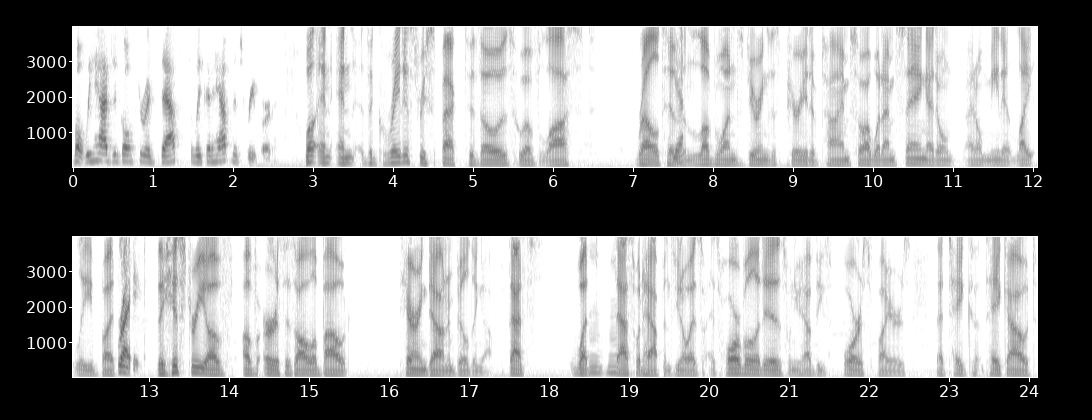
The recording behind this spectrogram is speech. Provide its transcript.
but we had to go through a death so we could have this rebirth. Well, and and the greatest respect to those who have lost relatives Yeah. and loved ones during this period of time. So uh, what I'm saying, I don't I don't mean it lightly, but Right. the history of of Earth is all about tearing down and building up. That's what Mhm. that's what happens. You know, as as horrible it is when you have these forest fires that take take out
